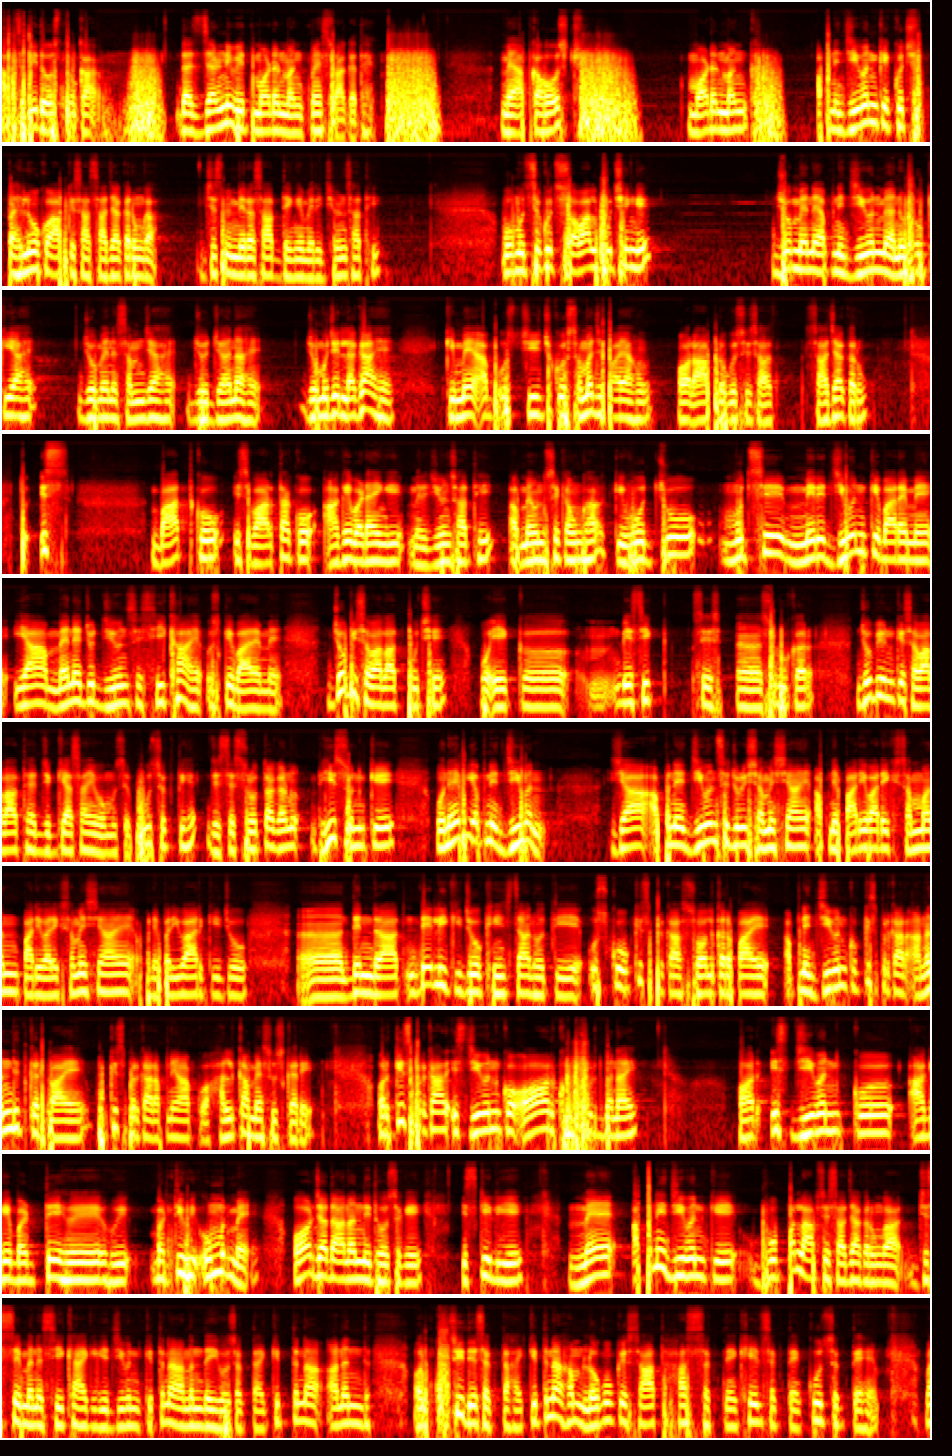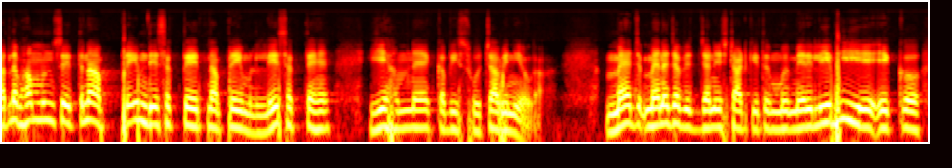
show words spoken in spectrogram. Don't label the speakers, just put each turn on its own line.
आप सभी दोस्तों का the journey with modern monk में स्वागत है। मैं आपका होस्ट, मॉडर्न मंक, अपने जीवन के कुछ पहलुओं को आपके साथ साझा करूँगा, जिसमें मेरा साथ देंगे मेरे जीवन साथी। वो मुझसे कुछ सवाल पूछेंगे, जो मैंने अपने जीवन में अनुभव किया है, जो मैंने समझा है, जो जाना है, जो मुझे लगा है कि मैं अब उस चीज़ को समझ पाया हूँ और आप लोगों से साथ साझा करूँ। तो इस बात को, इस वार्ता को आगे बढ़ाएँगी मेरे जीवन साथी। अब मैं उनसे कहूँगा कि वो जो मुझसे, मेरे जीवन के बारे में या मैंने जो जीवन से सीखा है उसके बारे में जो भी सवाल पूछे, वो एक बेसिक से शुरू कर। जो भी उनके सवाल हैं, जिज्ञासाएँ वो मुझसे पूछ सकती है, जिससे श्रोतागण भी सुन के उन्हें भी अपने जीवन या अपने जीवन से जुड़ी समस्याएँ, अपने पारिवारिक संबंध, पारिवारिक समस्याएँ, अपने परिवार की जो दिन रात डेली की जो खींचतान होती है, उसको किस प्रकार सॉल्व कर पाए, अपने जीवन को किस प्रकार आनंदित कर पाए, वो किस प्रकार अपने आप को हल्का महसूस करे और किस प्रकार इस जीवन को और खूबसूरत बनाए और इस जीवन को आगे बढ़ते हुए, हुई, बढ़ती हुई उम्र में और ज़्यादा आनंदित हो सके, इसके लिए मैं अपने जीवन के वो पल आपसे साझा करूँगा जिससे मैंने सीखा है कि ये जीवन कितना आनंदयी हो सकता है, कितना आनंद और खुशी दे सकता है, कितना हम लोगों के साथ हंस सकते हैं, खेल सकते हैं, कूद सकते हैं। मतलब हम उनसे इतना प्रेम दे सकते हैं, इतना प्रेम ले सकते हैं, ये हमने कभी सोचा भी नहीं होगा। मैं मैंने जब जर्नी स्टार्ट की तो मेरे लिए भी ये एक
